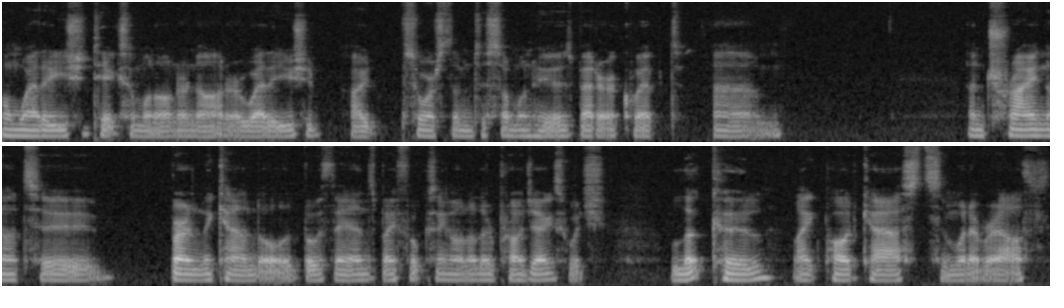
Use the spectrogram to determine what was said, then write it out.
on whether you should take someone on or not, or whether you should outsource them to someone who is better equipped. Um, and try not to burn the candle at both ends by focusing on other projects which look cool, like podcasts and whatever else.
